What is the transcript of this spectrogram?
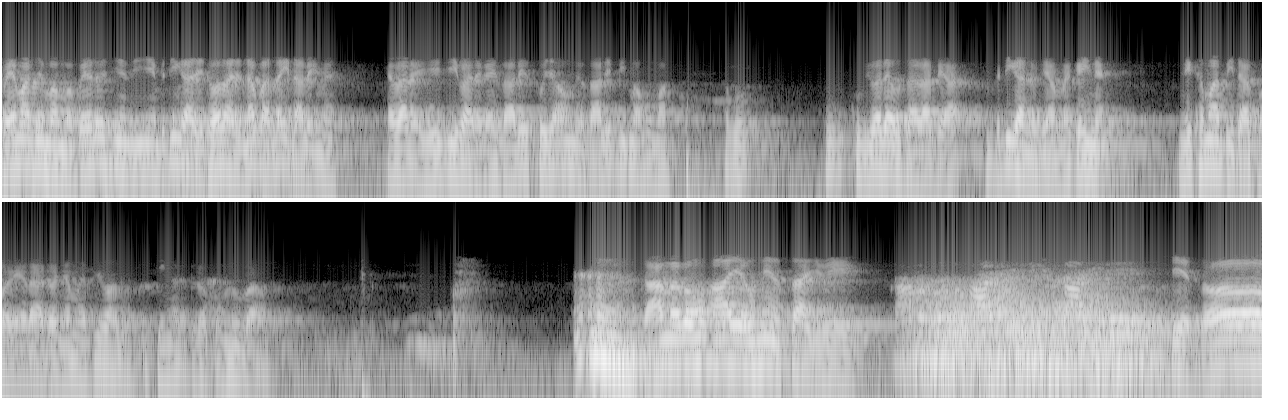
ပယ်မှဖြစ်မှမပယ်လို့ရှိရင်ဒီရင်ပဋိက္ခတွေဒေါသတွေနောက်ကလိုက်လာလိမ့်မယ်အဲ့ဒါလည်းအရေးကြီးပါတယ်ခင်ဒါလေးဆိုကြအောင်လို့ဒါလေးပြီးမှဟိုမှာအခုခုပြောတဲ့ဥစ္စာကပြပဋိက္ခနုပြမကိန်းနဲ့နိခမပိတာခေါ်တယ်အဲ့ဒါတော့ညမပြောလို့အချိန်ကလည်းတော်ကုန်လို့ပါကာမဂုဏ်အာယုန်နှင့်စ၍ ကာမဂုဏ်အာယုန်နှင့်စ၍ဖြစ်သော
